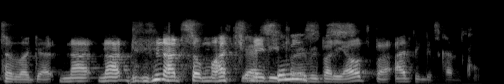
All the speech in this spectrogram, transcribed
to look at, not not not so much yeah, maybe for everybody else, but I think it's kind of cool.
